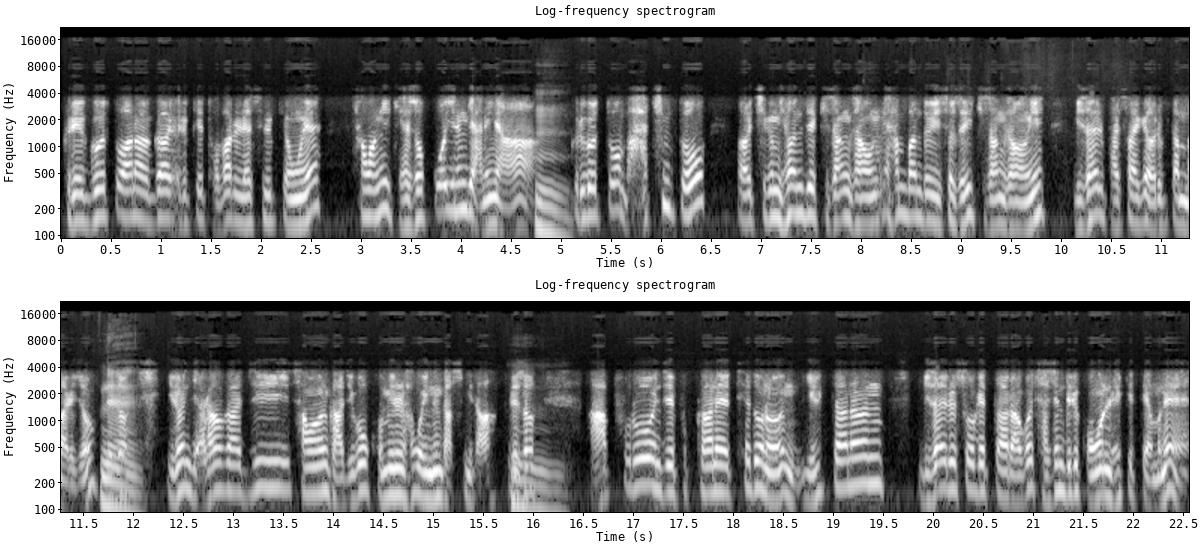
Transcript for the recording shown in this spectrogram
그리고 또 하나가 이렇게 도발을 했을 경우에 상황이 계속 꼬이는 게 아니냐. 음. 그리고 또 마침 또 어, 지금 현재 기상 상황이 한반도에 있어서의 기상 상황이 미사일 발사하기 어렵단 말이죠. 그래서 네. 이런 여러 가지 상황을 가지고 고민을 하고 있는 것 같습니다. 그래서 음. 앞으로 이제 북한의 태도는 일단은 미사일을 쏘겠다라고 자신들이 공언을 했기 때문에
